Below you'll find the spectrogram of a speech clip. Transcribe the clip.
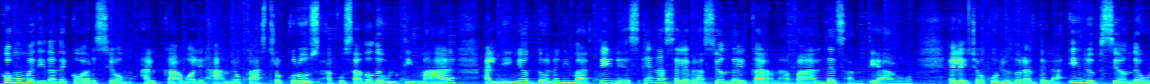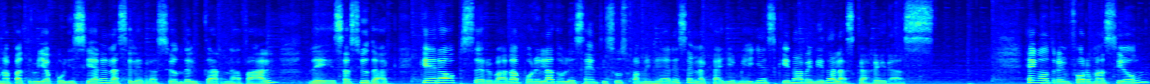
como medida de coerción al cabo Alejandro Castro Cruz, acusado de ultimar al niño Donnelly Martínez en la celebración del Carnaval de Santiago. El hecho ocurrió durante la irrupción de una patrulla policial en la celebración del Carnaval de esa ciudad, que era observada por el adolescente y sus familiares en la calle Mella, esquina Avenida Las Carreras. En otra información,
